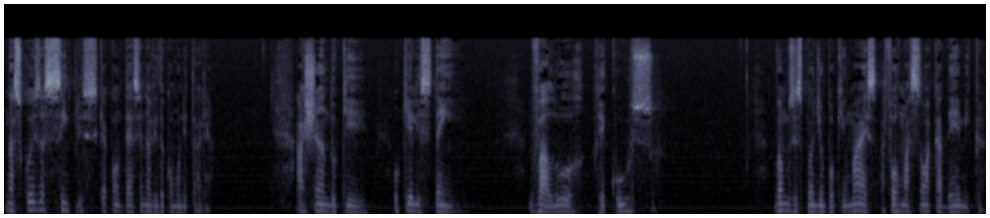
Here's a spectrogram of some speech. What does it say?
nas coisas simples que acontecem na vida comunitária, achando que o que eles têm valor, recurso. Vamos expandir um pouquinho mais a formação acadêmica,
